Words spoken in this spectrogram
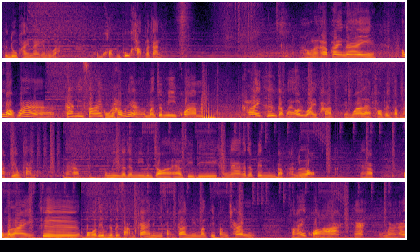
ไปดูภายในกันดีกว่า ผมขอเป็นผู้ขับแล้วกัน เอาละครับภายในต้องบอกว่าการดีไซน์ของเขาเนี่ยมันจะมีความ คล้ายคลึงกับ Ion Y p a s อย่างว่าแหละเขาเป็นสำนักเดียวกันนะครับ ตรงนี้ก็จะมีเป็นจอ LCD ข้างหน้าก็จะเป็นแบบอันล็อกนะครับพวงมาลัยคือปกติมันจะเป็น 3การนนี้มี 2การมีมัลติฟัง c t ชันซ้ายขวานะมาให้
